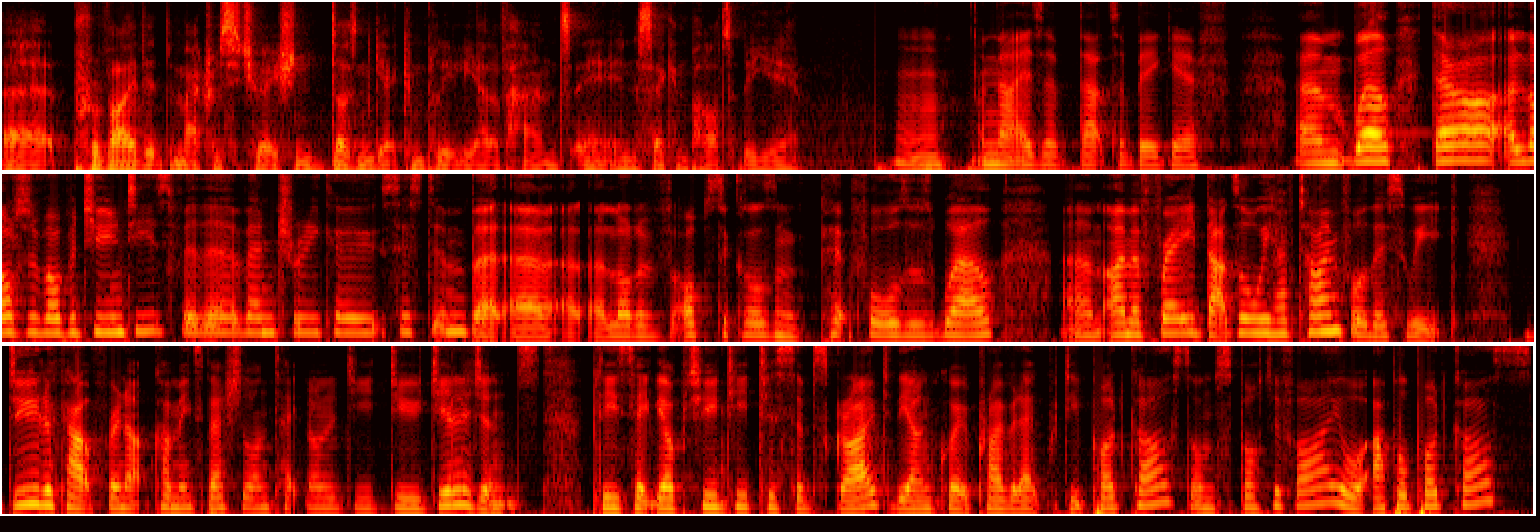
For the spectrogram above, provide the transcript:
uh, provided the macro situation doesn't get completely out of hand in, the second part of the year. Hmm. And that is a that's a big if. Um, well, there are a lot of opportunities for the venture ecosystem, but uh, a lot of obstacles and pitfalls as well. Um, I'm afraid that's all we have time for this week. Do look out for an upcoming special on technology due diligence. Please take the opportunity to subscribe to the Unquote Private Equity podcast on Spotify or Apple Podcasts,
